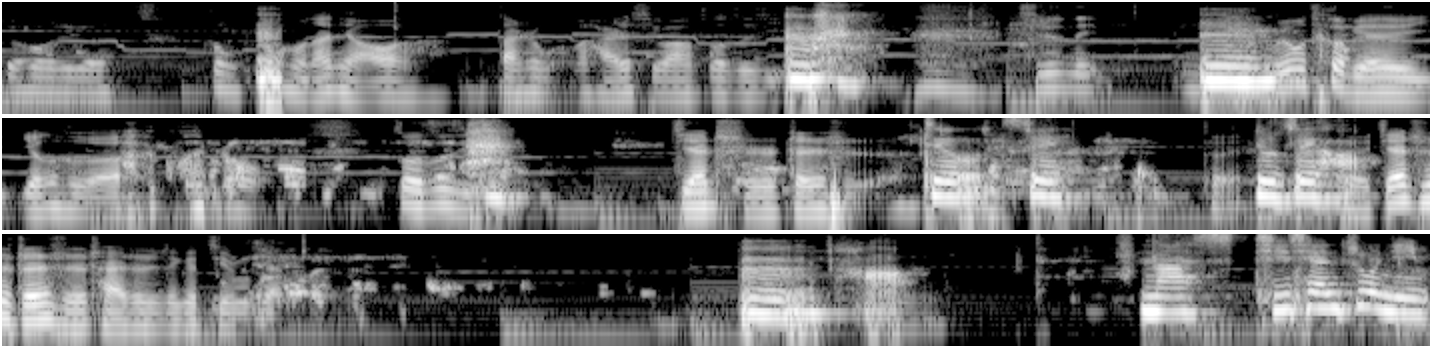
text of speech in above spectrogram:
最后这个众众口难调啊，但是我们还是希望做自己。其实那嗯不用特别迎合 观众，做自己，坚持真实就最对就最好。对，坚持真实才是这个纪录片的本质。嗯，好。那提前祝你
